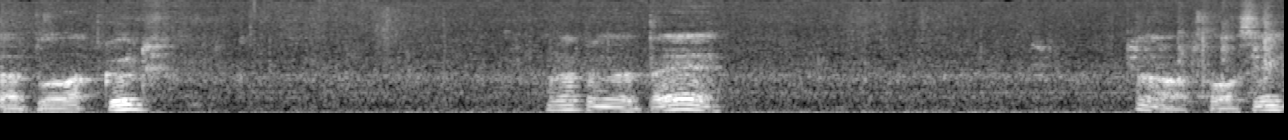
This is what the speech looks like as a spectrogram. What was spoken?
Guy blew up good. What happened to the bear? Oh, poor thing.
